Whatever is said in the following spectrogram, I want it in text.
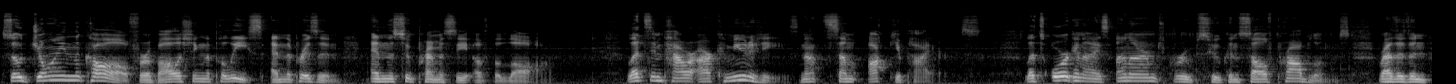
So join the call for abolishing the police and the prison and the supremacy of the law. Let's empower our communities, not some occupiers. Let's organize unarmed groups who can solve problems rather than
